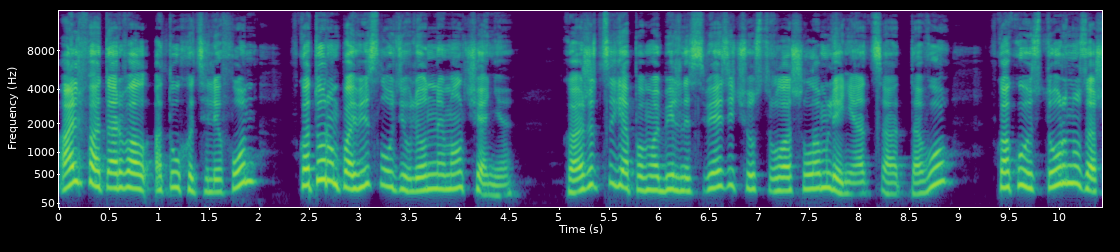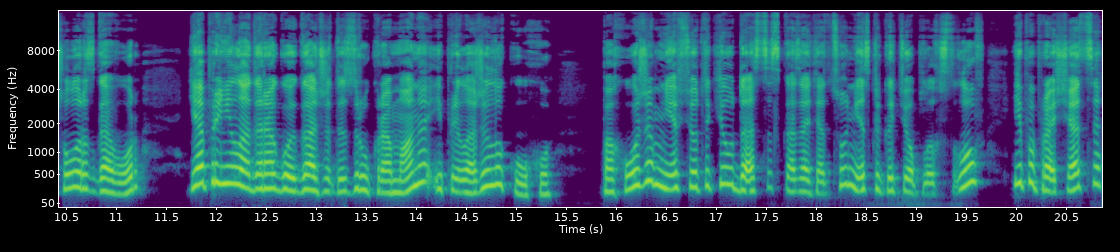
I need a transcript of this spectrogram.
Альфа оторвал от уха телефон, в котором повисло удивленное молчание. Кажется, я по мобильной связи чувствовала ошеломление отца от того, в какую сторону зашел разговор. Я приняла дорогой гаджет из рук Романа и приложила к уху. Похоже, мне все-таки удастся сказать отцу несколько теплых слов – и попрощаться,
